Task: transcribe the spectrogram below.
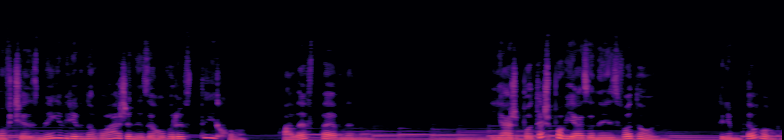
мовчазний врівноважений, заговорив тихо, але впевнено. Я ж бо теж пов'язаний з водою. Крім того,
